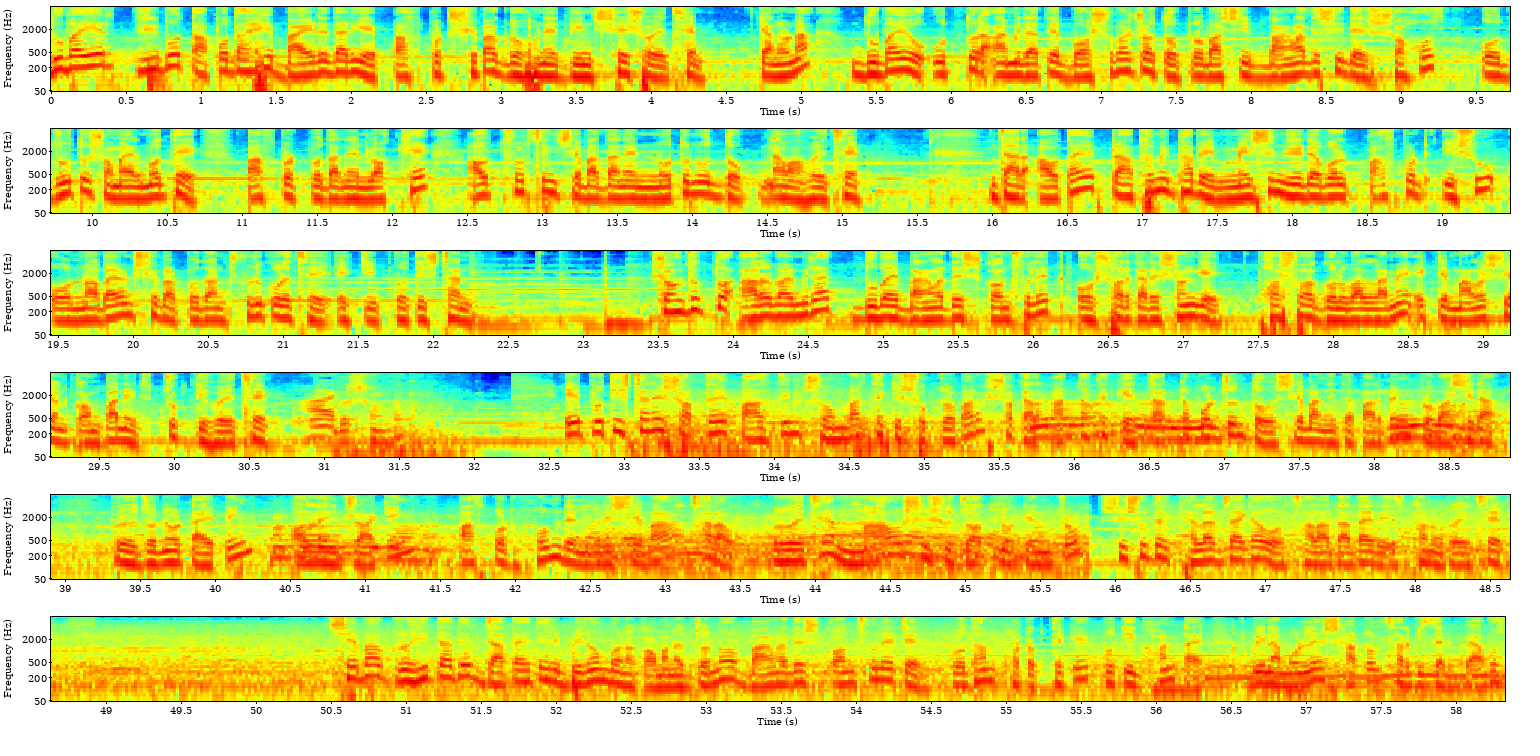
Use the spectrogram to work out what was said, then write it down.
দুবাইয়ের তীব্র তাপদাহে বাইরে দাঁড়িয়ে পাসপোর্ট সেবা গ্রহণের দিন শেষ হয়েছে। কেননা, দুবাই ও উত্তর আমিরাতে বসবাসরত প্রবাসী বাংলাদেশিদের সহজ ও দ্রুত সময়ের মধ্যে পাসপোর্ট প্রদানের লক্ষ্যে আউটসোর্সিং সেবাদানের নতুন উদ্যোগ নেওয়া হয়েছে। যার আওতায় প্রাথমিকভাবে মেশিন রিডেবল পাসপোর্ট ইস্যু ও নবায়ন সেবা প্রদান শুরু করেছে একটি প্রতিষ্ঠান। সংযুক্ত আরব আমিরাত, দুবাই বাংলাদেশ কনসুলেট ও সরকারের সঙ্গে ফসোয়া গ্লোবাল নামে একটি মালয়েশিয়ান কোম্পানির চুক্তি হয়েছে। এ প্রতিষ্ঠানের সপ্তাহে পাঁচ দিন সোমবার থেকে শুক্রবার সকাল আটটা থেকে চারটা পর্যন্ত সেবা নিতে পারবেন প্রবাসীরা। প্রয়োজনীয় typing online tracking passport home delivery সেবা ছাড়াও রয়েছে মা ও শিশু যত্ন কেন্দ্র শিশুদের খেলার জায়গা ও সালাদ আদায়ের স্থানও রয়েছে। সেবা গ্রহীতাদের যাতায়াতের বিড়ম্বনা কমানোর জন্য বাংলাদেশ কনসুলেটের প্রধান ফটক থেকে প্রতি ঘন্টায় বিনামূল্যে শাটল সার্ভিসের ব্যবস্থা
